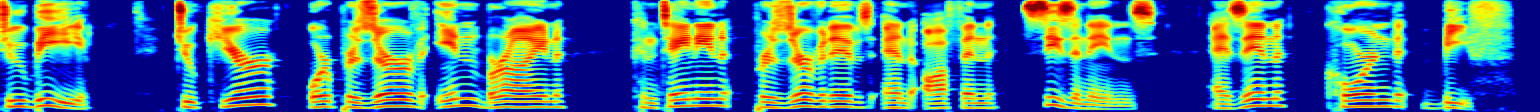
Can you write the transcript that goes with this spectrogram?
2b. To cure or preserve in brine containing preservatives and often seasonings, as in corned beef.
